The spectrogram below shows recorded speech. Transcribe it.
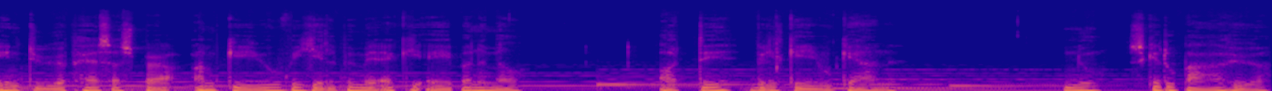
En dyrepasser spørger, om Geo vil hjælpe med at give aberne mad. Og det vil Geo gerne. Nu skal du bare høre.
